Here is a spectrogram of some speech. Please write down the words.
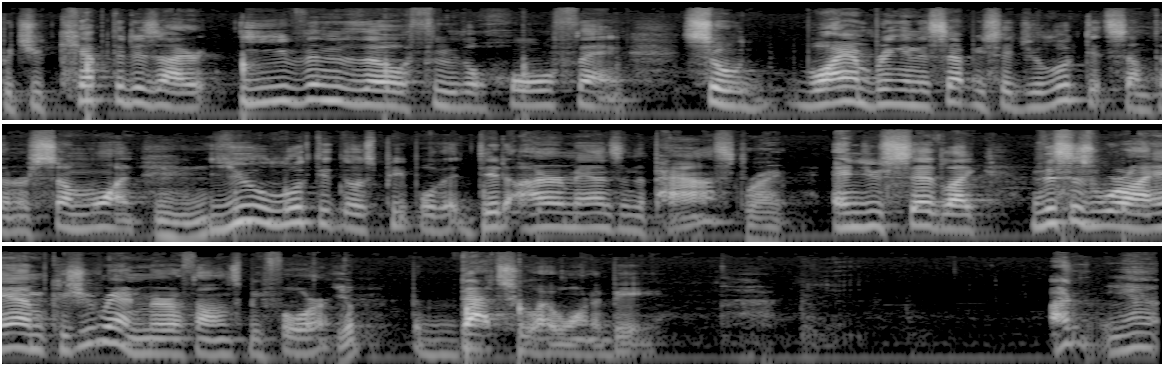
but you kept the desire even though through the whole thing. So why I'm bringing this up? You said you looked at something or someone. You looked at those people that did Ironmans in the past, Mm-hmm. Right. And you said like, "This is where I am," because you ran marathons before. Yep. But that's who I want to be. I, yeah,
